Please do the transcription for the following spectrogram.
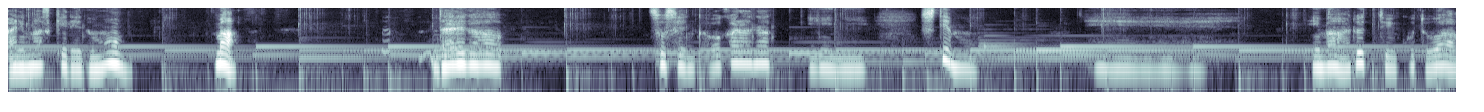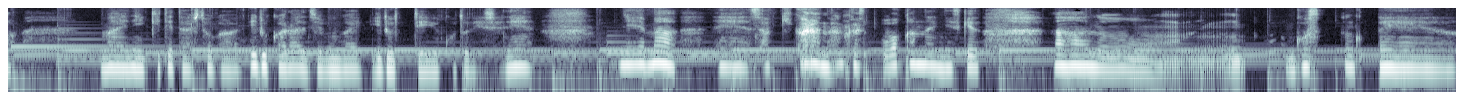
ありますけれどもまあ誰が祖先かわからないにしても、えー今あるっていうことは前に生きてた人がいるから自分がいるっていうことですよね。でまあ、えー、さっきからなんか わかんないんですけどあのご、えー、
